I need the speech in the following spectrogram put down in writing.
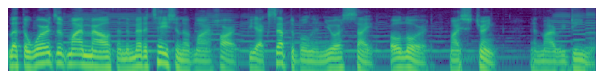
Let the words of my mouth and the meditation of my heart be acceptable in your sight, O Lord, my strength and my Redeemer.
